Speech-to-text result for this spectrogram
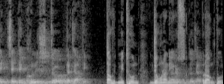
এর চাইতে ঘনিষ্ঠ একটা জাতি। তাহিদ মিথুন যমুনা নিউজ রংপুর।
